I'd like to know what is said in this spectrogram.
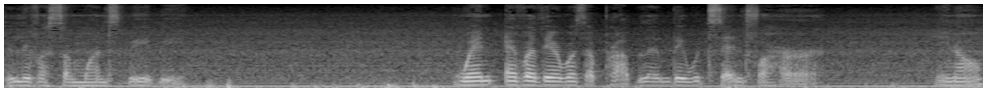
deliver someone's baby. Whenever there was a problem, they would send for her. You know,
